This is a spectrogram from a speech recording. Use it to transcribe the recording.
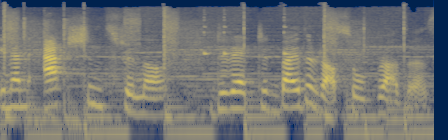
in an action thriller directed by the Russo brothers.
